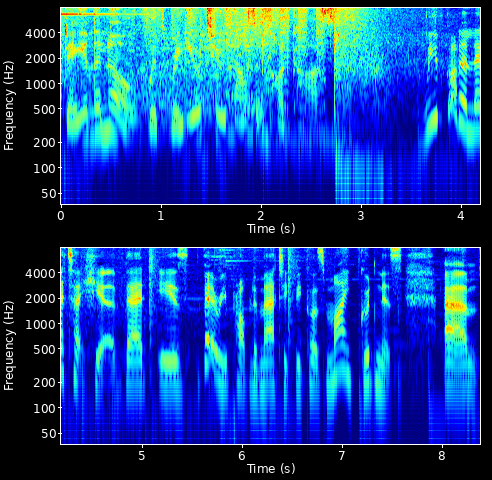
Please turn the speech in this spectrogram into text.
Stay in the know with Radio 2000 podcast. We've got a letter here that is very problematic because, my goodness, um,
